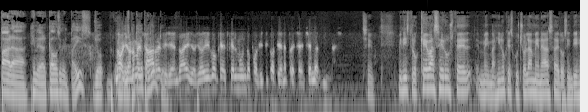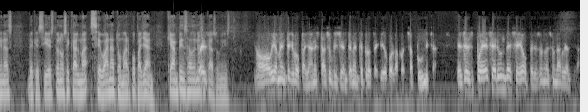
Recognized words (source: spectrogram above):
para generar caos en el país. Yo No, yo no me estaba pregunto. refiriendo a ello. Yo digo que es que el mundo político tiene presencia en las minas. Sí. Ministro, ¿qué va a hacer usted? Me imagino que escuchó la amenaza de los indígenas de que si esto no se calma, se van a tomar Popayán. ¿Qué han pensado en ese Pues- caso, ministro? No, obviamente que Popayán está suficientemente protegido por la fuerza pública. Ese es- puede ser un deseo, pero eso no es una realidad.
